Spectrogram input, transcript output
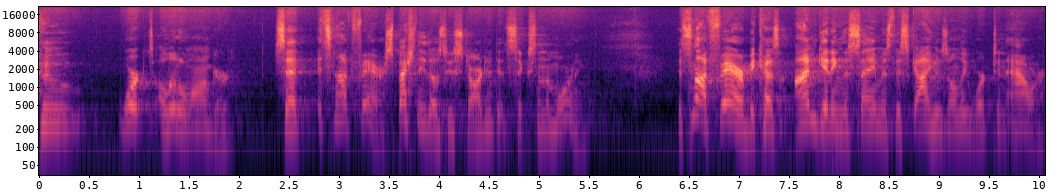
who worked a little longer said, It's not fair, especially those who started at six in the morning. It's not fair because I'm getting the same as this guy who's only worked an hour.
